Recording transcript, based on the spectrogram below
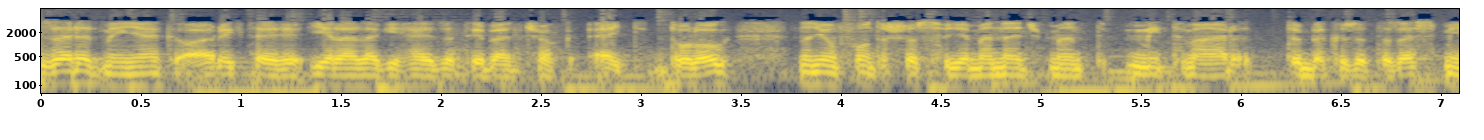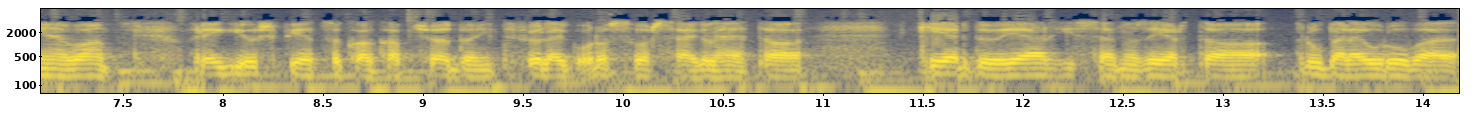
az eredmények a Richter jelenlegi helyzetében csak egy dolog. Nagyon fontos az, hogy a menedzsment mit vár többek között az eszmiával, a régiós piacokkal kapcsolatban, itt főleg Oroszország lehet a kérdőjel, hiszen azért a rubel euróval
